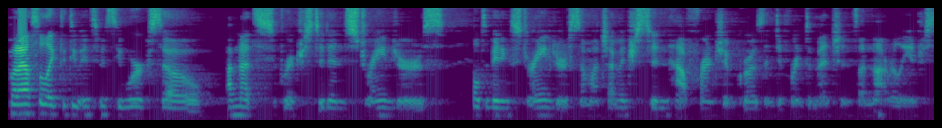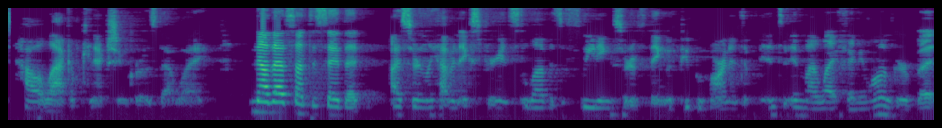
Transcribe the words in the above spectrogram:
But I also like to do intimacy work, so I'm not super interested in strangers, cultivating strangers so much. I'm interested in how friendship grows in different dimensions. I'm not really interested in how a lack of connection grows that way. Now, that's not to say that I certainly haven't experienced love as a fleeting sort of thing with people who aren't into, into, in my life any longer, but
